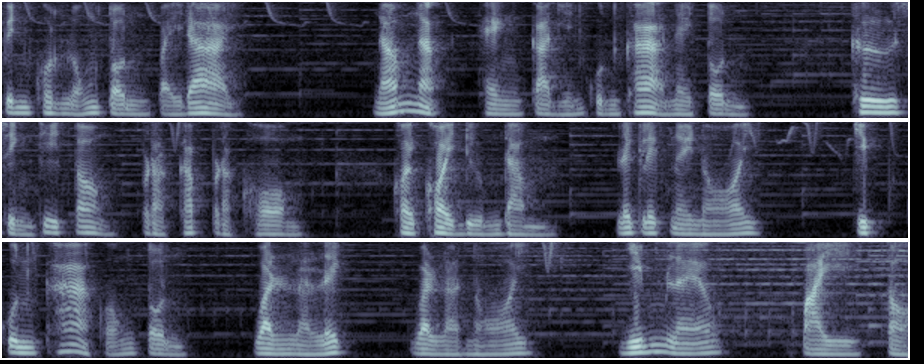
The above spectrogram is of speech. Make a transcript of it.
เป็นคนหลงตนไปได้ น้ำหนักแห่งการเห็นคุณค่าในตน คือสิ่งที่ต้องประคับประคอง ค่อยๆดื่มดำเล็กๆ น้อยๆจิบคุณค่าของตน วันละเล็ก วันละน้อย ยิ้มแล้วไปต่อ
